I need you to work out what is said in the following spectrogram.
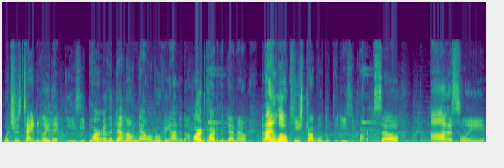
which is technically the easy part of the demo. Now we're moving on to the hard part of the demo, and I low-key struggled with the easy part. So honestly,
